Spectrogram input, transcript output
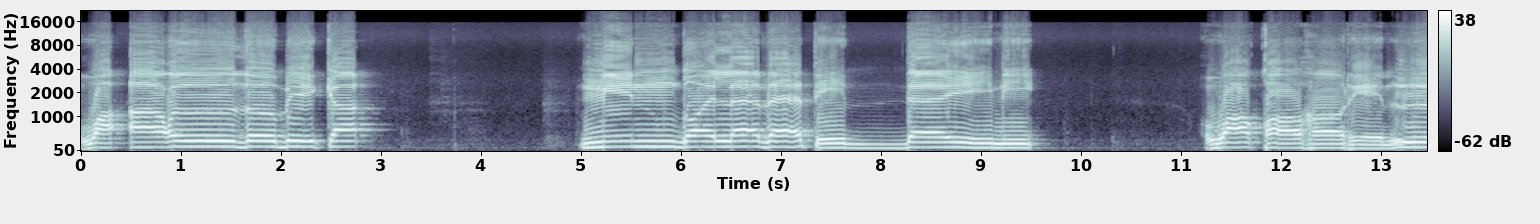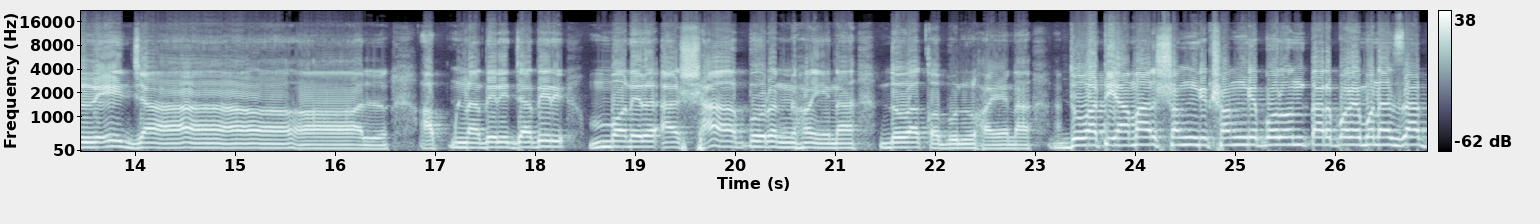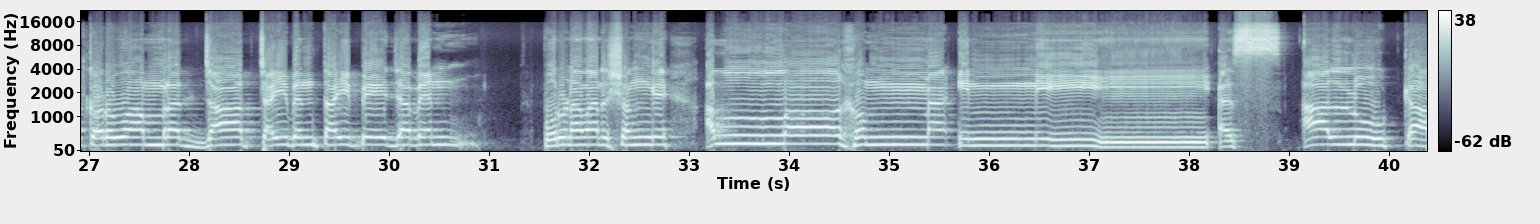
وأعوذ بك من غلبة الدين. ওয়াকহরের রেজাল। আপনাদের যাদের মনের আশা পূরণ হয় না, দোয়া কবুল হয় না। দোয়াটি আমার সঙ্গে সঙ্গে পড়ুন, তারপরে মোনাজাত করব। আমরা যা চাইবেন তাই পেয়ে যাবেন। পড়ুন আমার সঙ্গে আল্লাহ ইন্নি আস আলুকা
